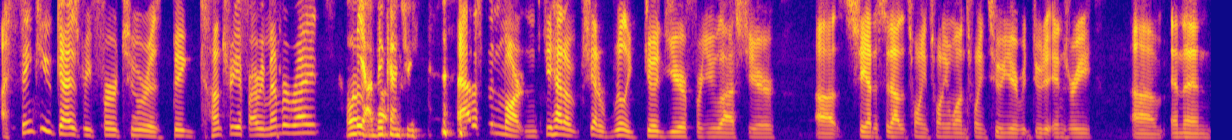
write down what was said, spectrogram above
I think you guys refer to her as Big Country, if I remember right. Oh yeah, Big Country. Addison Martin, she had a she had a really good year for you last year. Uh, she had to sit out the 2021-22 year due to injury. Um, and then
